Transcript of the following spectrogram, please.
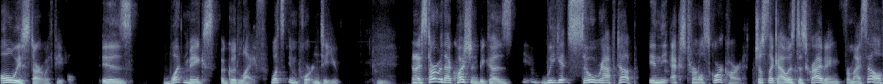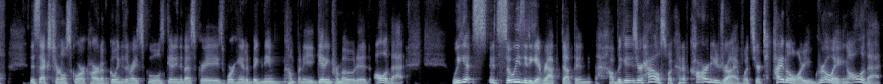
always start with people is what makes a good life? What's important to you? Mm. And I start with that question because we get so wrapped up in the external scorecard, just like I was describing for myself, this external scorecard of going to the right schools, getting the best grades, working at a big name company, getting promoted, all of that. We get it's so easy to get wrapped up in how big is your house? What kind of car do you drive? What's your title? Are you growing? All of that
